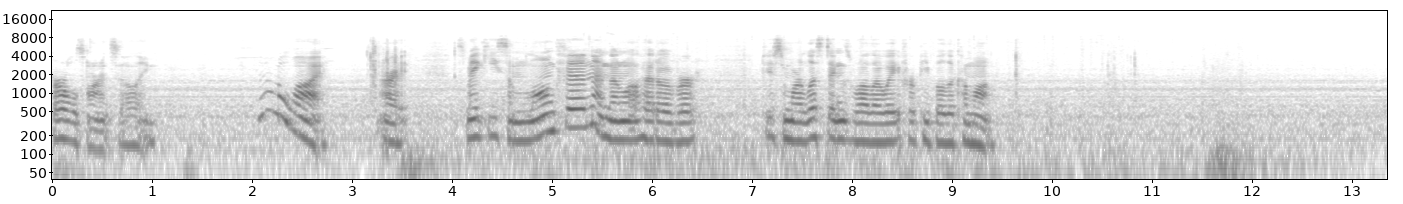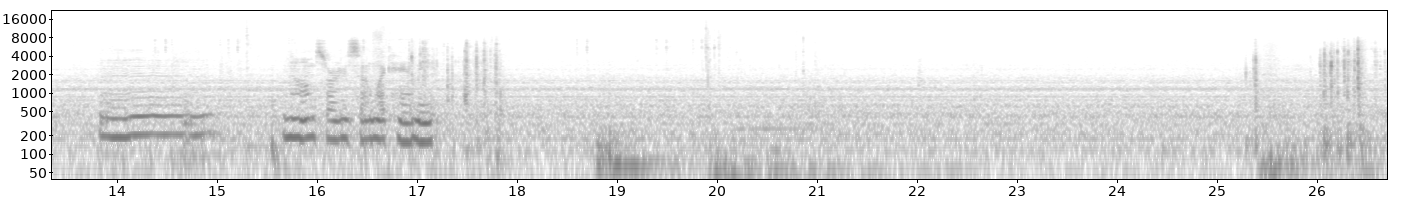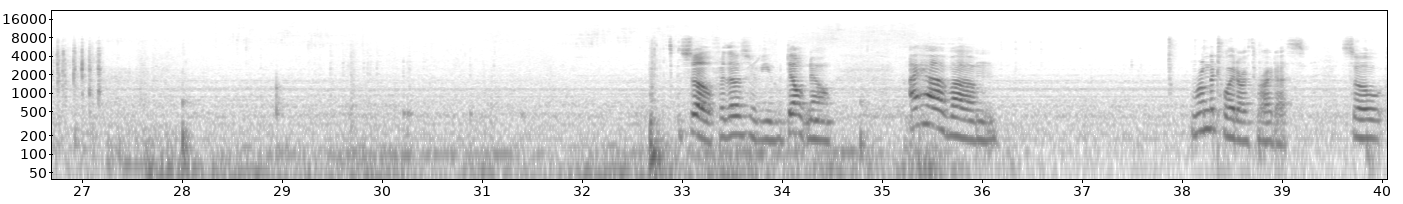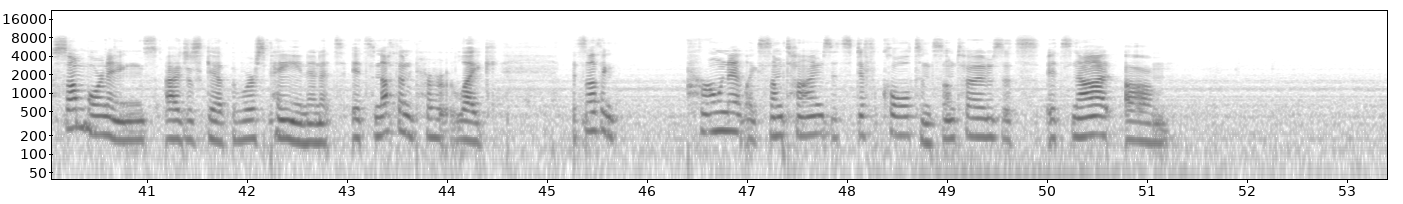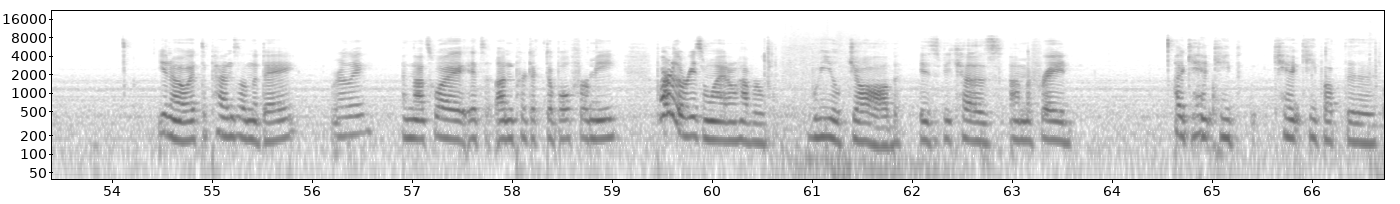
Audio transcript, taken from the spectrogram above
Pearls aren't selling. I don't know why. Alright, let's make you some long fin and then we'll head over, do some more listings while I wait for people to come on. Mm, now I'm starting to sound like Hammy. So, for those of you who don't know, I have um, rheumatoid arthritis. So some mornings I just get the worst pain, and it's it's nothing per like it's nothing permanent. Like sometimes it's difficult, and sometimes it's it's not. Um, you know, it depends on the day, really, and that's why it's unpredictable for me. Part of the reason why I don't have a real job is because I'm afraid I can't keep can't keep up the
